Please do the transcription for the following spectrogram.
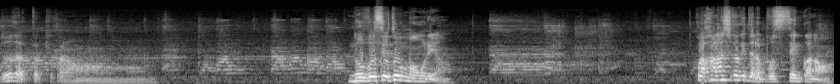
どうだったっけかな？のぼせとんまんおるやん。これ話しかけたらボス戦かな？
